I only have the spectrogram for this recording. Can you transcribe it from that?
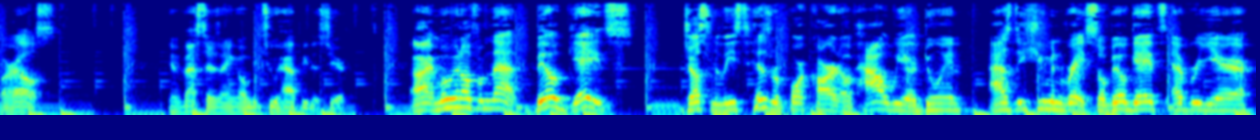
or else investors ain't gonna be too happy this year. All right, moving on from that, Bill Gates just released his report card of how we are doing as the human race. So Bill Gates every year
